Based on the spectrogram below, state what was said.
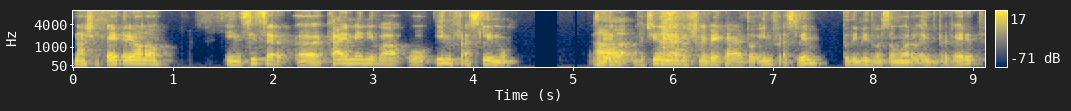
naših Patreonov in sicer, uh, kaj meniva o infraslimu? Zdaj, uh, večina najbrž ne ve, kaj je to infraslim, tudi mi dva smo morali iti preveriti.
